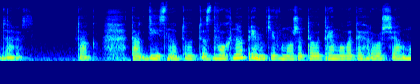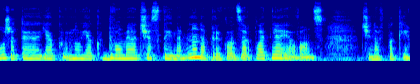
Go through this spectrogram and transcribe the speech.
Зараз. Так, так, дійсно, тут з двох напрямків можете отримувати гроші, а можете як, ну, як двома частинами. Ну, наприклад, зарплатня і аванс, чи навпаки.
